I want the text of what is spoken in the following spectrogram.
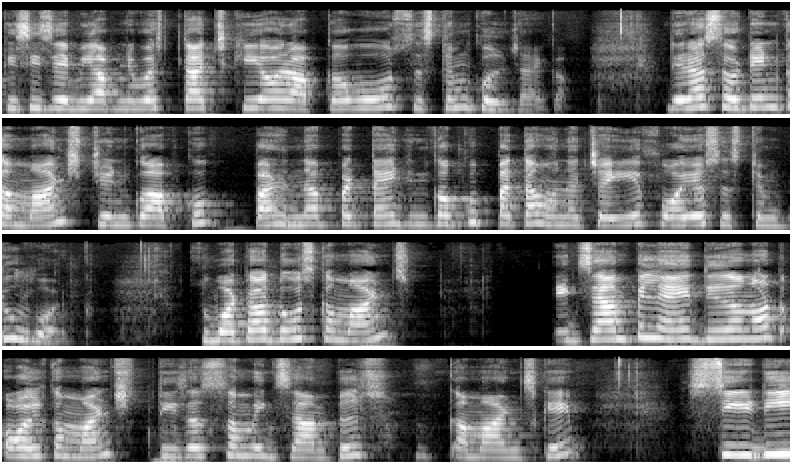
किसी से भी आपने बस टच किया और आपका वो सिस्टम खुल जाएगा। देर आर सर्टेन कमांड्स जिनको आपको पढ़ना पड़ता है, जिनको आपको पता होना चाहिए for your system to work so what are those commands example हैं these are not all commands these are some examples commands के। C D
